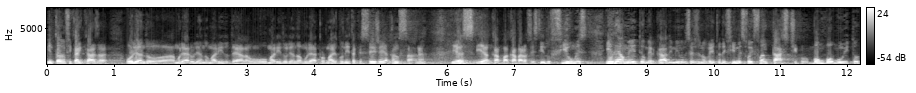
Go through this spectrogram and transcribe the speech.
Então ficar em casa olhando, a mulher olhando o marido dela, ou o marido olhando a mulher, por mais bonita que seja, ia cansar, né? Ia, ia acabar assistindo filmes, e realmente o mercado em 1990 de filmes foi fantástico, bombou muito,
